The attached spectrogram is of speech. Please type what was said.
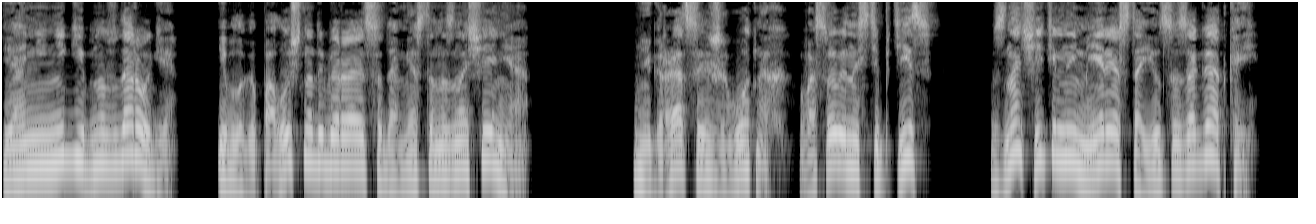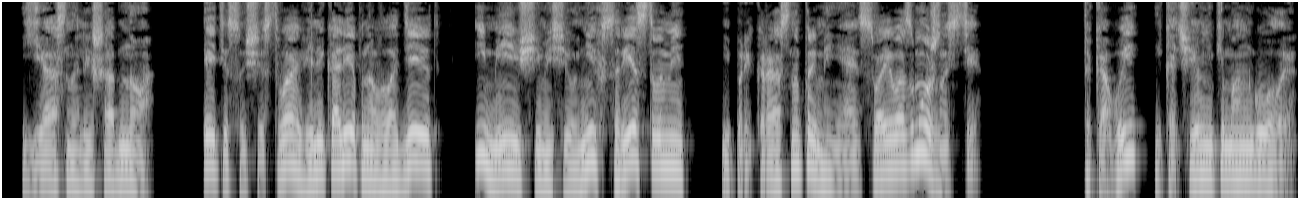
И они не гибнут в дороге, и благополучно добираются до места назначения. Миграции животных, в особенности птиц, в значительной мере остаются загадкой. Ясно лишь одно – эти существа великолепно владеют имеющимися у них средствами и прекрасно применяют свои возможности. Таковы и кочевники-монголы.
